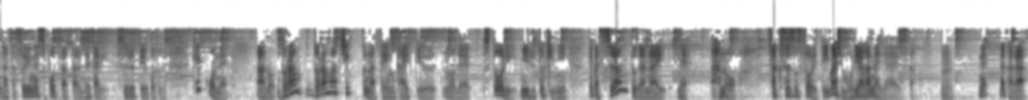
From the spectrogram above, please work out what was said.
なんかそういうね、スポーツだったら出たりするっていうことで、結構ね、あの、ドラ、ドラマチックな展開っていうので、ストーリー見るときに、やっぱりスランプがないね、あの、サクセスストーリーっていまいち盛り上がんないじゃないですか。うん。ね。だから、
